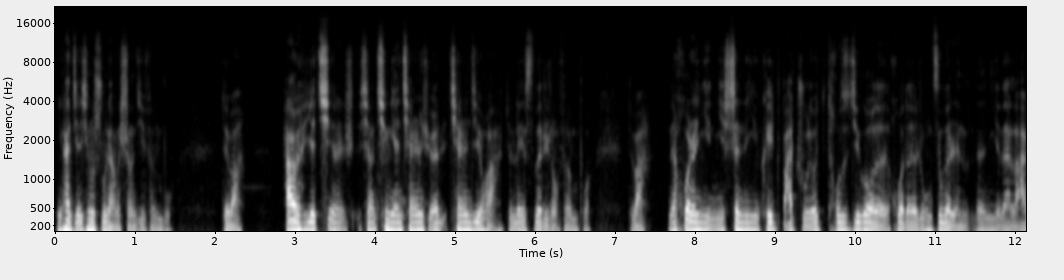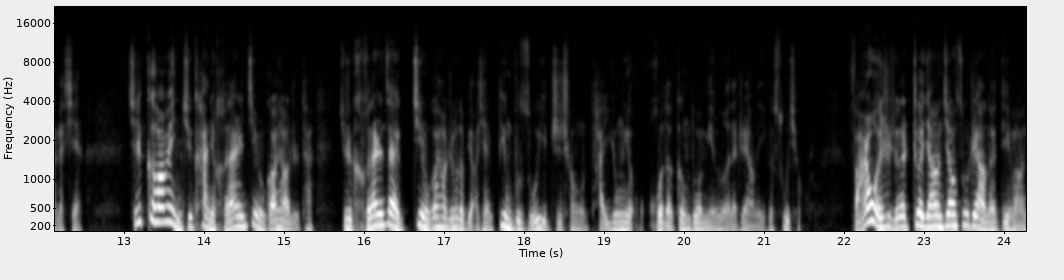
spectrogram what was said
你看节青数量的省级分布，对吧？还有一些青像青年千人学、千人计划，就类似的这种分布，对吧？那或者你你甚至你可以把主流投资机构的获得融资的人，那你再拉个线。其实各方面你去看，就河南人进入高校之，他就是河南人在进入高校之后的表现，并不足以支撑他拥有获得更多名额的这样的一个诉求。反而我是觉得浙江、江苏这样的地方，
